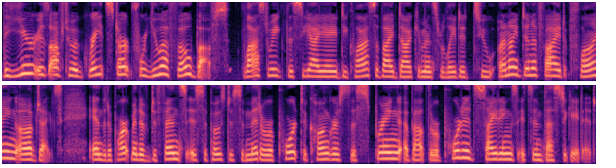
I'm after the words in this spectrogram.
The year is off to a great start for UFO buffs. Last week, the CIA declassified documents related to unidentified flying objects, and the Department of Defense is supposed to submit a report to Congress this spring about the reported sightings it's investigated.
